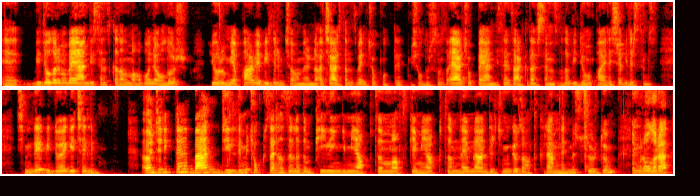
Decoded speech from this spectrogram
E, videolarımı beğendiyseniz kanalıma abone olur yorum yapar ve bildirim çanlarını açarsanız beni çok mutlu etmiş olursunuz. Eğer çok beğendiyseniz arkadaşlarınızla da videomu paylaşabilirsiniz. Şimdi videoya geçelim. Öncelikle ben cildimi çok güzel hazırladım. Peelingimi yaptım, maskemi yaptım, nemlendiricimi, gözaltı kremlerimi sürdüm. Primer olarak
